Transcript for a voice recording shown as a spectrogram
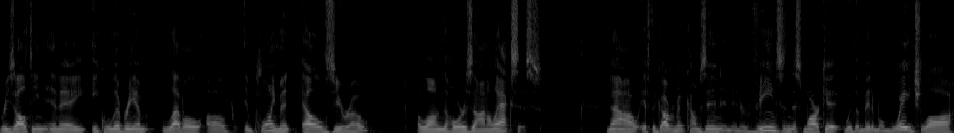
resulting in a equilibrium level of employment L0 along the horizontal axis. Now, if the government comes in and intervenes in this market with a minimum wage law,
